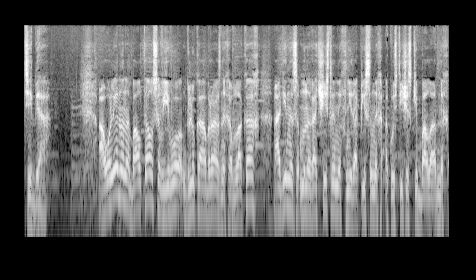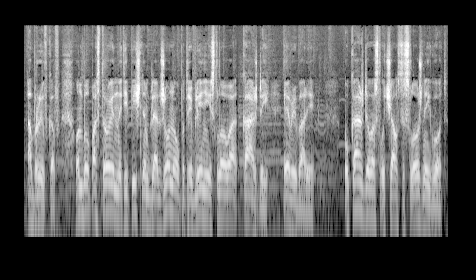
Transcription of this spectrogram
тебя». А у Леннона болтался в его глюкообразных облаках один из многочисленных недописанных акустически балладных обрывков. Он был построен на типичном для Джона употреблении слова «каждый» – «everybody». У каждого случался сложный год.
